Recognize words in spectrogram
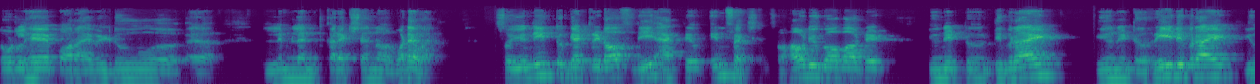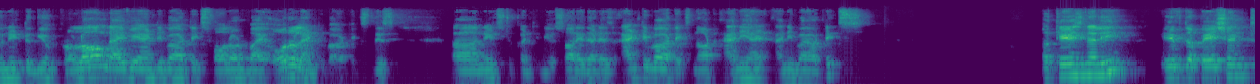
total hip or I will do uh, limb length correction or whatever. So you need to get rid of the active infection. So how do you go about it? You need to debride, you need to re-debride, you need to give prolonged IV antibiotics followed by oral antibiotics. This uh, needs to continue. Sorry, that is antibiotics, not any antibiotics. Occasionally, if the patient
